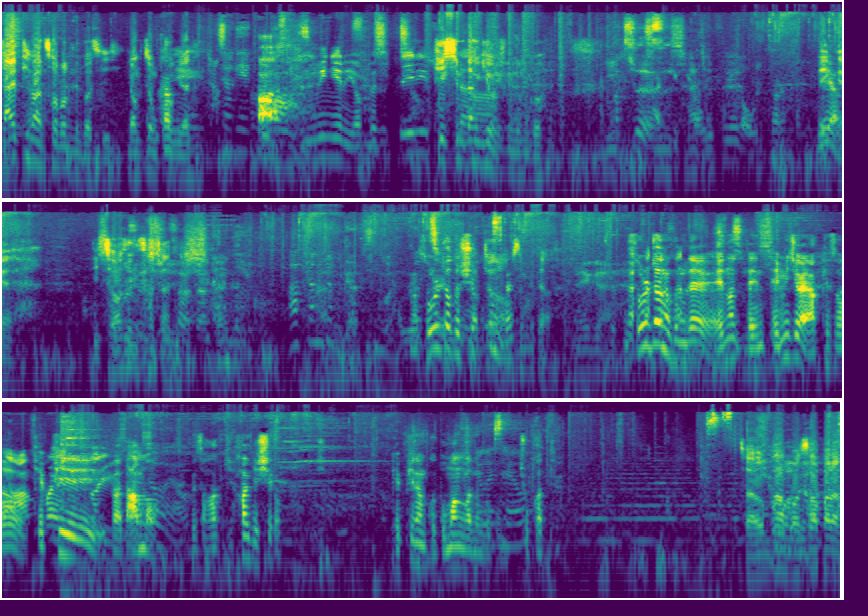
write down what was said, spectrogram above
딸피만 쳐놓는 거지 0.9면 적의 아. 국민이를 옆에서 때릴 수피 심 당기고 죽는 거 아직 정신이가 어디서 내가 네 저승사자는 아, 솔저도 깜짝은 쉽던데 없습니다 솔저는 근데 에너, 데, 데미지가 약해서 개피가 남어 그래서 하기, 하기 싫어 개피 남고 도망가는 거 보면 족같아 자 음파 한번 써봐라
